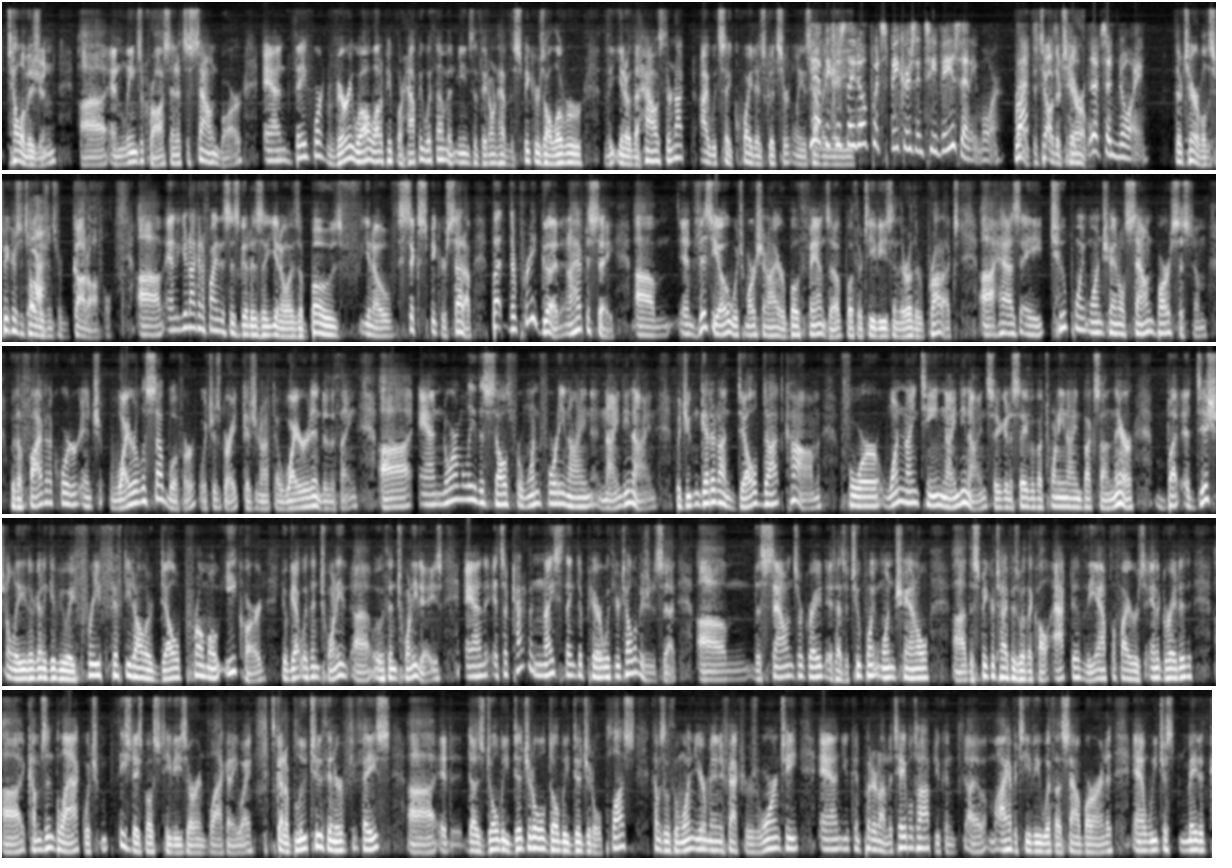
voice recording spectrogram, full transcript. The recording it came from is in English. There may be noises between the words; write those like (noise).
television uh, and leans across, and it's a sound bar. And they've worked very well. A lot of people are happy with them. It means that they don't have the speakers all over the you know the house. They're not, I would say, quite as good, certainly as yeah, having because a, they don't put speakers in TVs anymore. right. That's, oh, they're terrible. That's annoying. They're terrible. The speakers and Yeah. televisions are god awful, um, and you're not going to find this as good as a you know as a Bose you know six speaker setup, but they're pretty good. And I have to say, um, and Vizio, which Marsha and I are both fans of, both their TVs and their other products, uh, has a 2.1 channel sound bar system with a five and a quarter inch wireless subwoofer, which is great because you don't have to wire it into the thing. Uh, and normally this sells for 149.99, but you can get it on Dell.com for 119.99. So you're going to save about 29 bucks on there. But additionally, they're going to give you a free $50 Dell promo e-card. You'll get within 20 uh, within 20 days, and it's a kind of a nice thing to pair with your television set. Um, the sounds are great. It has a 2.1 channel. Uh, the speaker type is what they call active. The amplifier is integrated. Uh, it comes in black, which these days most TVs are in black anyway. It's got a Bluetooth interface. Uh, it does Dolby Digital, Dolby Digital Plus. Comes with a one-year manufacturer's warranty, and you can put it on the tabletop. You can. Uh, I have a TV with a soundbar in it, and we just made it.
